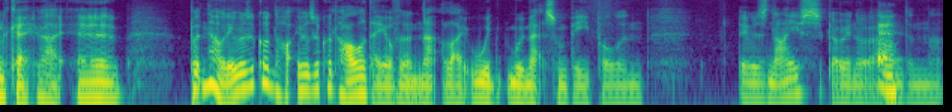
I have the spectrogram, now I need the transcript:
Okay, right. Um, but no, it was a good. ho- It was a good holiday. Other than that, like we we met some people and it was nice going around and that.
